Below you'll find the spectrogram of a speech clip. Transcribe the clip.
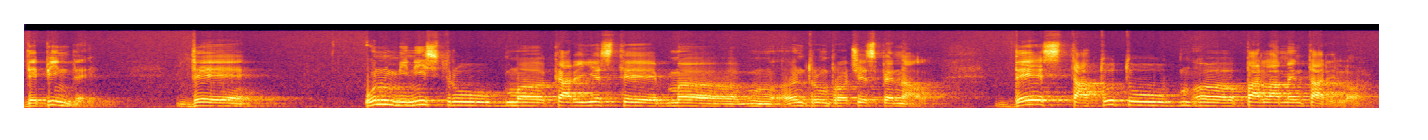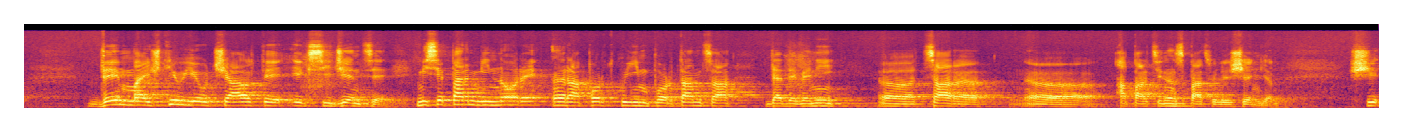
depinde de un ministru mă, care este într-un proces penal, de statutul mă, parlamentarilor, de mai știu eu ce alte exigențe, mi se par minore în raport cu importanța de a deveni uh, țară uh, aparținând spațiului Schengen. Și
